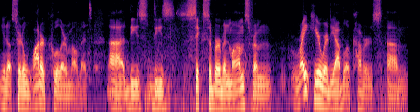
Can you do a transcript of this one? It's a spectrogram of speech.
you know, sort of water cooler moment. Uh, these these six suburban moms from right here where Diablo covers, um,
